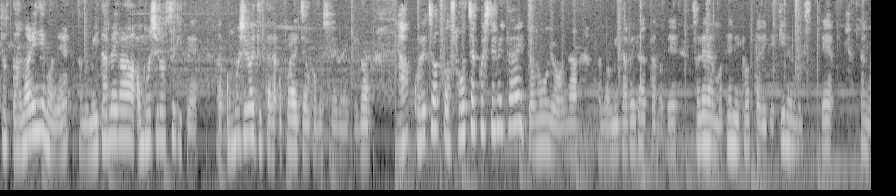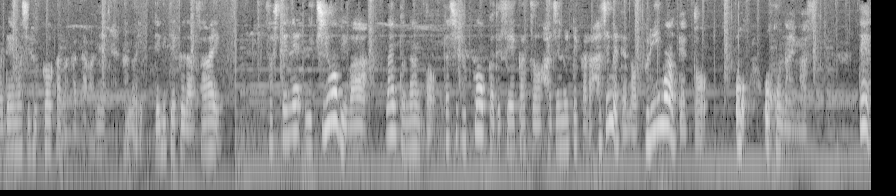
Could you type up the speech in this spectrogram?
ちょっとあまりにもね、あの、見た目が面白すぎて、面白いって言ったら怒られちゃうかもしれないけど、いや、これちょっと装着してみたいって思うような、あの、見た目だったので、それらも手に取ったりできるんですって。なので、もし福岡の方はね、あの、行ってみてください。そしてね、日曜日は、なんとなんと、私福岡で生活を始めてから初めてのフリーマーケットを行います。で、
